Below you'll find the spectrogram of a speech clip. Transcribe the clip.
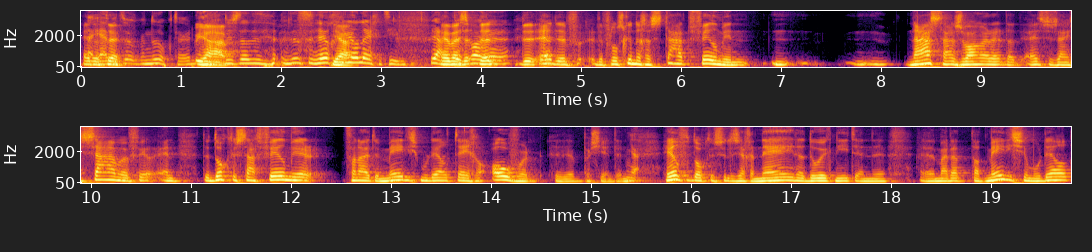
Uh, ja, dat, jij bent ook een dokter, ja. dus dat is, dat is heel, ja. heel legitiem. Ja, ja de, de, de, de, de verloskundige staat veel meer naast haar zwangere, dat, hè, ze zijn samen veel. En de dokter staat veel meer vanuit een medisch model tegenover de patiënt. En ja. heel veel dokters zullen zeggen: nee, dat doe ik niet. En, uh, maar dat, dat medische model,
